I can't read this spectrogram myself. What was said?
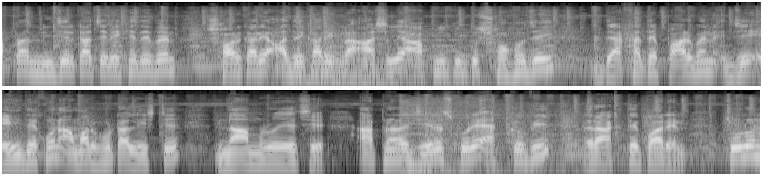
আপনার নিজের কাছে রেখে দেবেন। সরকারি আধিকারিকরা আসলে আপনি কিন্তু সহজেই দেখাতে পারবেন যে এই দেখুন আমার ভোটার লিস্টে নাম রয়েছে। আপনারা জেরক্স করে এক কপি রাখতে পারেন। চলুন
